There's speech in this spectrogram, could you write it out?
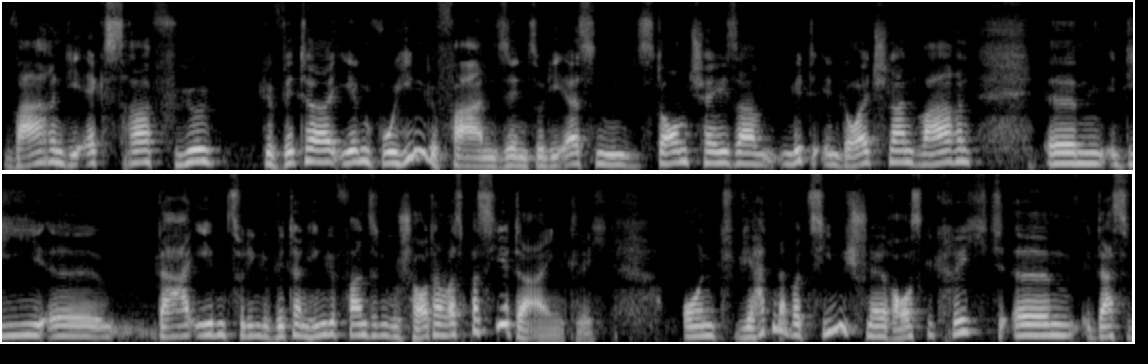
waren, die extra für Gewitter irgendwo hingefahren sind, so die ersten Stormchaser mit in Deutschland waren, ähm, die äh, da eben zu den Gewittern hingefahren sind und geschaut haben, was passiert da eigentlich. Und wir hatten aber ziemlich schnell rausgekriegt, ähm, dass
